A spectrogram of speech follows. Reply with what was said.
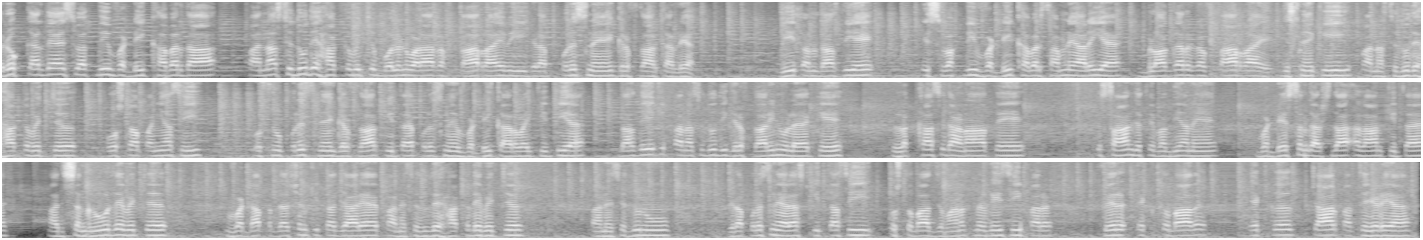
ਰੁਕ ਕਰਦੇ ਆ ਇਸ ਵਕਤ ਦੀ ਵੱਡੀ ਖਬਰ ਦਾ ਪਾਨਾ ਸਿੱਧੂ ਦੇ ਹੱਕ ਵਿੱਚ ਬੋਲਣ ਵਾਲਾ ਰਫਤਾਰ ਰਾਏ ਵੀ ਜਿਹੜਾ ਪੁਲਿਸ ਨੇ ਗ੍ਰਿਫਤਾਰ ਕਰ ਲਿਆ। ਜੀ, ਤੁਹਾਨੂੰ ਦੱਸ ਦਈਏ, ਇਸ ਵਕਤ ਦੀ ਵੱਡੀ ਖਬਰ ਸਾਹਮਣੇ ਆ ਰਹੀ ਹੈ, ਬਲੌਗਰ ਰਫਤਾਰ ਰਾਏ, ਜਿਸਨੇ ਕਿ ਪਾਨਾ ਸਿੱਧੂ ਦੇ ਹੱਕ ਵਿੱਚ ਪੋਸਟਾਂ ਪਾਈਆਂ ਸੀ ਉਸ ਨੂੰ ਪੁਲਿਸ ਨੇ ਗ੍ਰਿਫਤਾਰ ਕੀਤਾ ਹੈ, ਪੁਲਿਸ ਨੇ ਵੱਡੀ ਕਾਰਵਾਈ ਕੀਤੀ ਹੈ। ਦੱਸ ਦਈਏ ਕਿ ਪਾਨਾ ਸਿੱਧੂ ਦੀ ਗ੍ਰਿਫਤਾਰੀ ਨੂੰ ਲੈ ਕੇ ਲੱਖਾ ਸਿਧਾਣਾ ਤੇ ਕਿਸਾਨ ਜਥੇਬੰਦੀਆਂ ਨੇ ਵੱਡੇ ਸੰਘਰਸ਼ ਦਾ ਐਲਾਨ ਕੀਤਾ ਹੈ। ਅੱਜ ਸੰਗਰੂਰ ਦੇ ਵਿੱਚ ਵੱਡਾ ਪ੍ਰਦਰਸ਼ਨ ਕੀਤਾ ਜਾ ਰਿਹਾ ਹੈ। ਭਾਨੇ ਸਿੱਧੂ ਦੇ ਹੱਕ ਦੇ ਵਿੱਚ ਭਾਨੇ ਸਿੱਧੂ ਨੂੰ ਜਿਹੜਾ ਪੁਲਿਸ ਨੇ ਅਰੈਸਟ ਕੀਤਾ ਸੀ, ਉਸ ਤੋਂ ਬਾਅਦ ਜ਼ਮਾਨਤ ਮਿਲ ਗਈ ਸੀ, ਪਰ ਫਿਰ ਇੱਕ ਤੋਂ ਬਾਅਦ ਇੱਕ ਚਾਰ ਪਰਚੇ ਜਿਹੜੇ ਆ,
